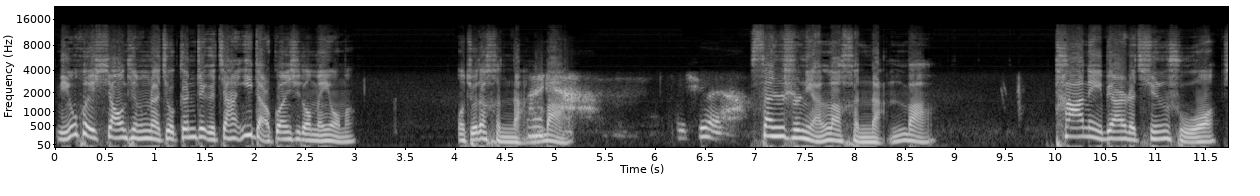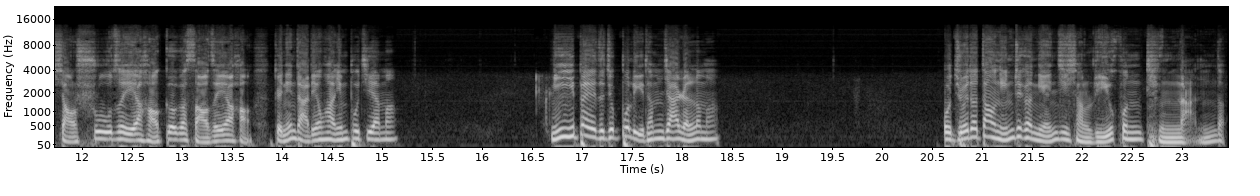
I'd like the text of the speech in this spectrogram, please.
您会消停着就跟这个家一点关系都没有吗？我觉得很哎难吧呀，，的确呀，三十年了，很难吧？他那边的亲属，小叔子也好，哥哥嫂子也好，给您打电话，您不接吗？您一辈子就不理他们家人了吗？我觉得到您这个年纪想离婚挺难的。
